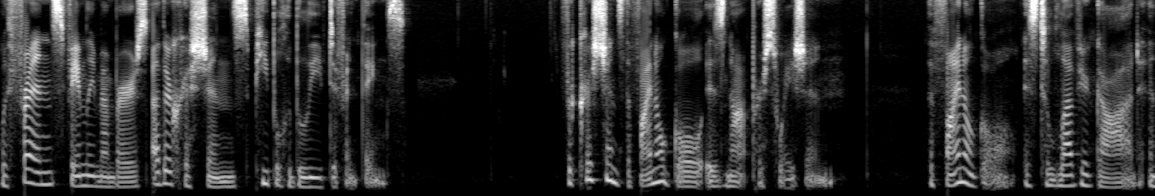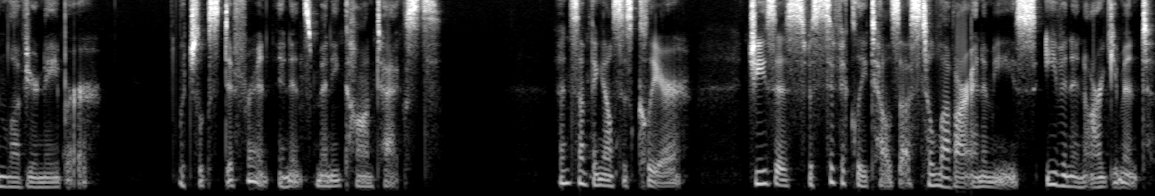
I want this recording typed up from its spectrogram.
with friends, family members, other Christians, people who believe different things. For Christians, the final goal is not persuasion. The final goal is to love your God and love your neighbor, which looks different in its many contexts. And something else is clear Jesus specifically tells us to love our enemies, even in argument.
